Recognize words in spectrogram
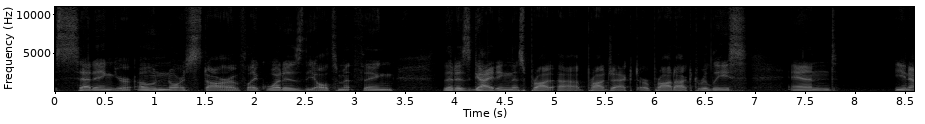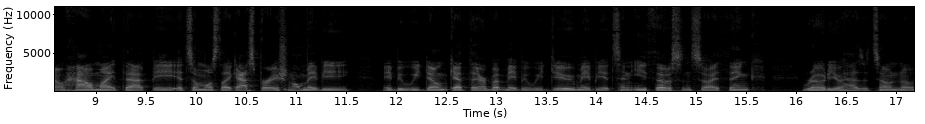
setting your own North Star of like what is the ultimate thing that is guiding this pro- uh, project or product release, and you know how might that be? It's almost like aspirational, maybe maybe we don't get there, but maybe we do. Maybe it's an ethos, and so I think rodeo has its own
